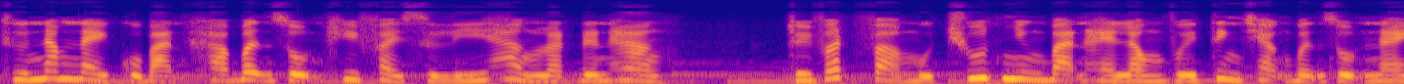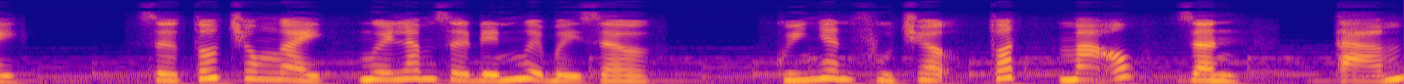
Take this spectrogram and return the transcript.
thứ năm này của bạn khá bận rộn khi phải xử lý hàng loạt đơn hàng. Tuy vất vả một chút nhưng bạn hài lòng với tình trạng bận rộn này. Giờ tốt trong ngày, 15 giờ đến 17 giờ. Quý nhân phù trợ, tuất, mão, dần. 8.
